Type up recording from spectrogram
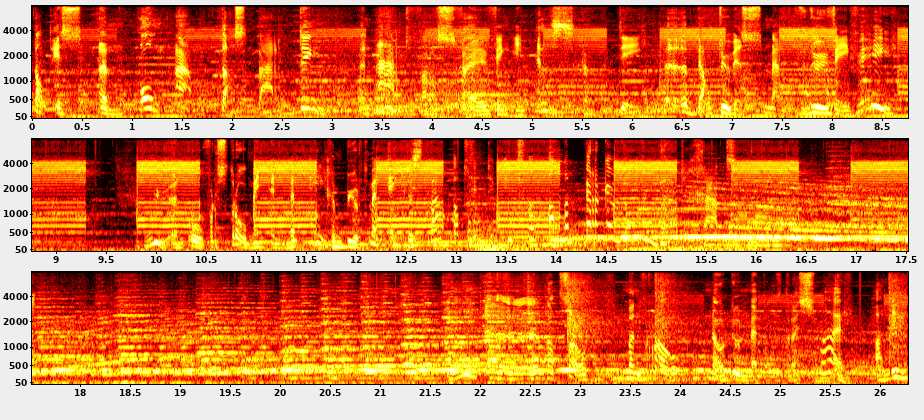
Dat is een onaantastbaar ding. Een aardverschuiving in Enschede. Uh, belt u eens met de UVV. Nu een overstroming in mijn eigen buurt, mijn eigen straat. Dat vind ik iets dat alle perken buiten gaat. wat zou mijn vrouw nou doen met ons dressoir? Alleen,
